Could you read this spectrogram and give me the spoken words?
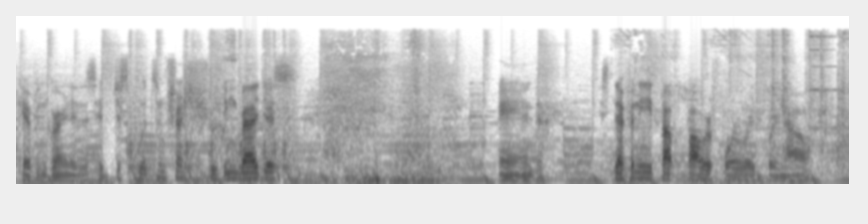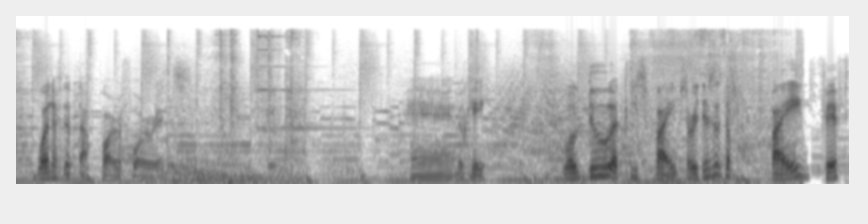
Kevin Garnett is it. Just put some shooting badges. And it's definitely top power forward for now. One of the top power forwards. And okay, We'll do at least five. Sorry, this is the five, fifth,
